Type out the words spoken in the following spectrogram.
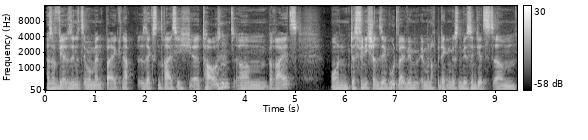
Also wir sind jetzt im Moment bei knapp 36.000 mhm. ähm, bereits. Und das finde ich schon sehr gut, weil wir immer noch bedenken müssen, wir sind jetzt ähm,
